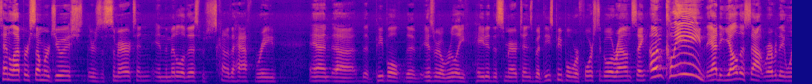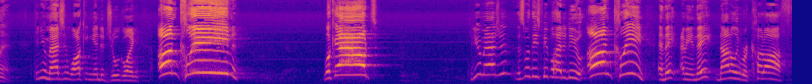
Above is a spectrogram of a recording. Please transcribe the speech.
ten lepers, some were Jewish. There's a Samaritan in the middle of this, which is kind of the half breed. and uh, the people, the, Israel really hated the Samaritans, but these people were forced to go around saying, unclean! They had to yell this out wherever they went. Can you imagine walking into Jewel going, unclean! Look out! Can you imagine? This is what these people had to do. Unclean! And they, I mean, they not only were cut off,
